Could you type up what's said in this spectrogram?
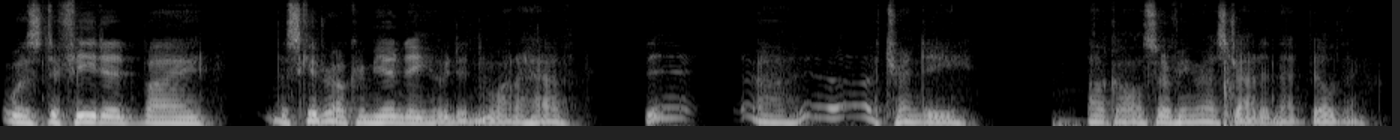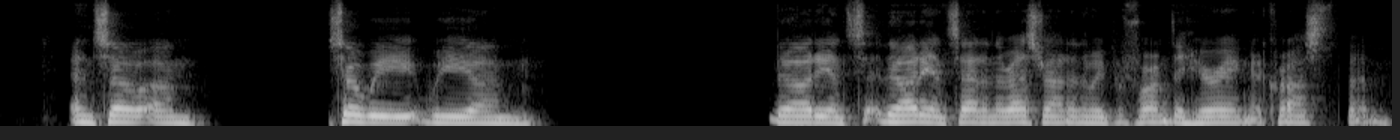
was defeated by the Skid Row community who didn't want to have uh, a trendy alcohol serving restaurant in that building, and so um, so we we um, the audience the audience sat in the restaurant and then we performed the hearing across them,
